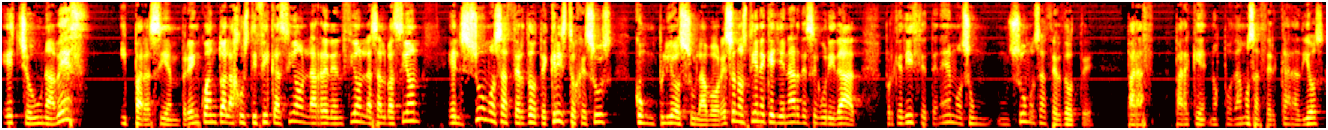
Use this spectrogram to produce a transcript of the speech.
hecho una vez y para siempre. En cuanto a la justificación, la redención, la salvación, el sumo sacerdote Cristo Jesús cumplió su labor. Eso nos tiene que llenar de seguridad, porque dice, tenemos un, sumo sacerdote para, para que nos podamos acercar a Dios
